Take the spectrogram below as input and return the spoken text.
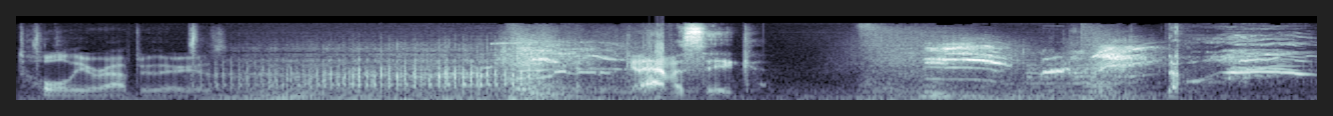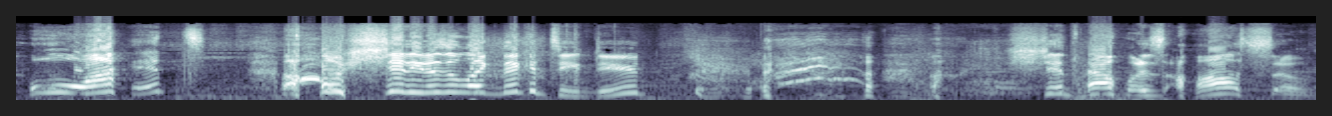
Totally a raptor. There he is. Can I have a cig? What? Oh shit! He doesn't like nicotine, dude. shit, that was awesome.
